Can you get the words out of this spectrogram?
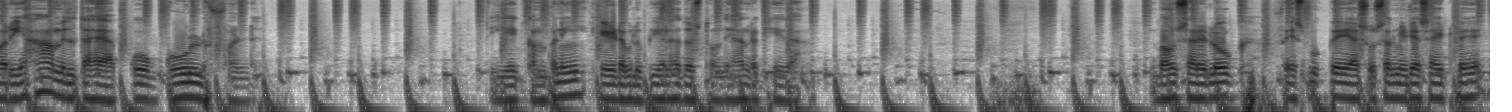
और यहाँ मिलता है आपको गोल्ड फंड ये company A W P L है दोस्तों, ध्यान रखिएगा। बहुत सारे लोग फेसबुक पे या सोशल मीडिया साइट पे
